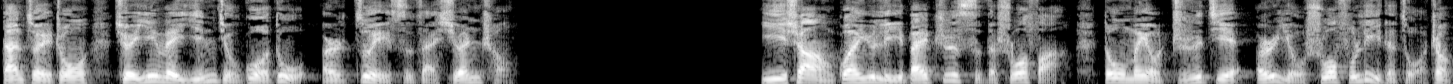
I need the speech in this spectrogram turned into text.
但最终却因为饮酒过度而醉死在宣城。以上关于李白之死的说法都没有直接而有说服力的佐证。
